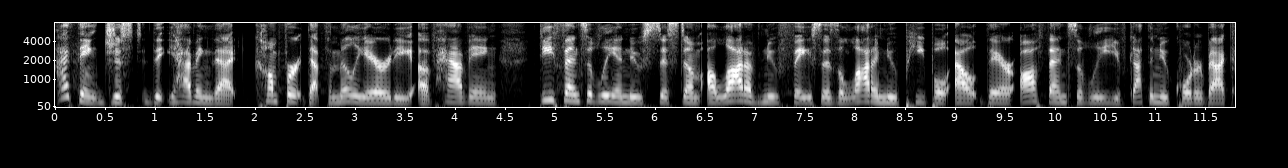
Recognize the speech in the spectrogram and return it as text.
I think just that having that comfort, that familiarity of having defensively a new system, a lot of new faces, a lot of new people out there. Offensively, you've got the new quarterback.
